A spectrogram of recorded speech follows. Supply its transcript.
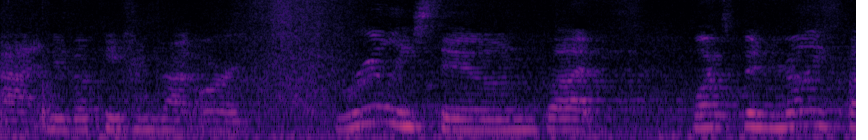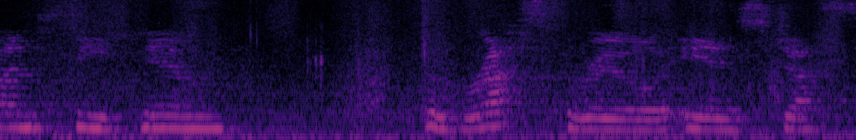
at newvocations.org really soon. But what's been really fun to see him progress through is just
